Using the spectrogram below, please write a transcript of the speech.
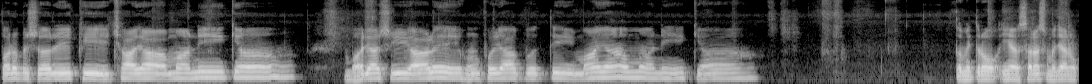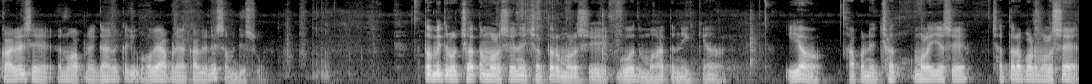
પરબ શરીખી છાયા માની ક્યાં ભર્યા શિયાળે હું ફયાપતિ માયા માની ક્યાં તો મિત્રો, અહીંયા સરસ મજાનું કાવ્ય છે, એનું આપણે ગાન કર્યું. હવે આપણે આ કાવ્યને સમજીશું. તો મિત્રો, છત મળશે ને છતર મળશે, ગોદ માતની ક્યાં? અહીંયા આપણને છત મળી જશે, છતર પણ મળશે,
